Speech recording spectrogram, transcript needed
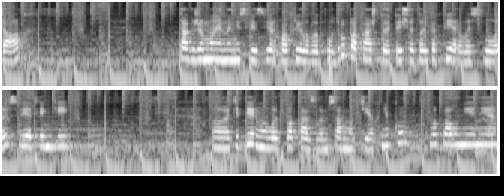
так. Также мы нанесли сверху акриловую пудру, пока что это еще только первый слой светленький. А, теперь мы вот показываем саму технику выполнения.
